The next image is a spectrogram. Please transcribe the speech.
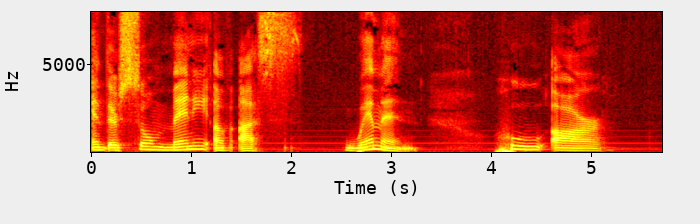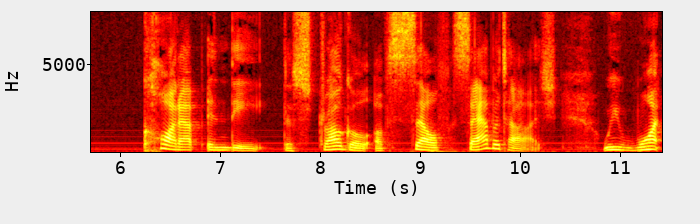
and there's so many of us women who are caught up in the the struggle of self sabotage. We want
